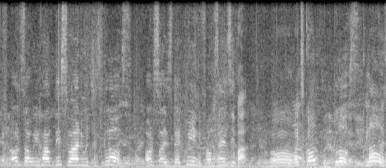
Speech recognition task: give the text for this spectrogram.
And also we have this one, which is cloves. Also, is the queen from. Zanzibar. اوه واتس كولد Cloves. كلوز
